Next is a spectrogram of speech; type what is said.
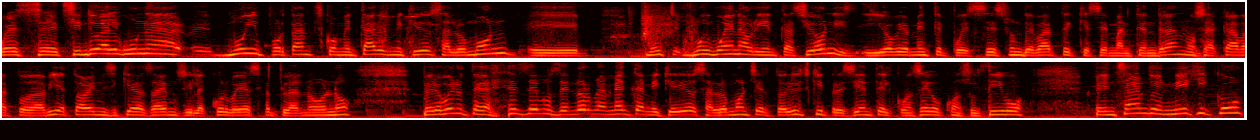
Pues eh, sin duda alguna, eh, muy importantes comentarios, mi querido Salomón, eh, muy, buena orientación y, obviamente pues es un debate que se mantendrá, no se acaba todavía, todavía ni siquiera sabemos si la curva ya se aplanó o no, pero bueno, te agradecemos enormemente a mi querido Salomón Chertorivsky, presidente del Consejo Consultivo, pensando en México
